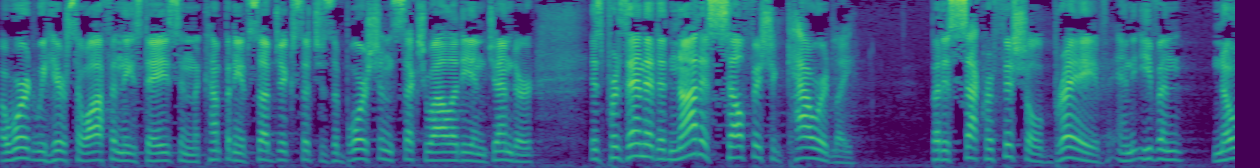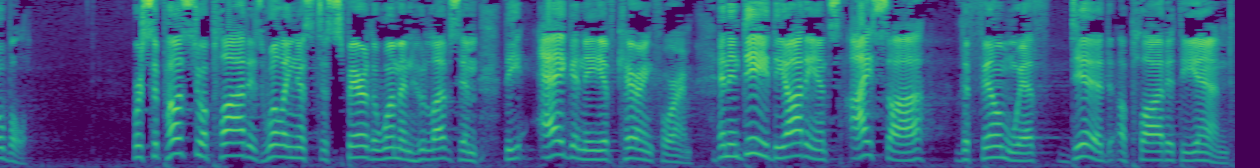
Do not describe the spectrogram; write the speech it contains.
a word we hear so often these days in the company of subjects such as abortion, sexuality, and gender, is presented not as selfish and cowardly, but as sacrificial, brave, and even noble. We're supposed to applaud his willingness to spare the woman who loves him the agony of caring for him. And indeed, the audience I saw the film with did applaud at the end.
